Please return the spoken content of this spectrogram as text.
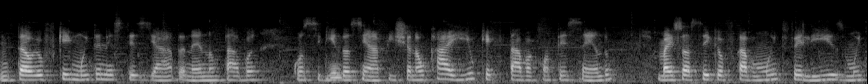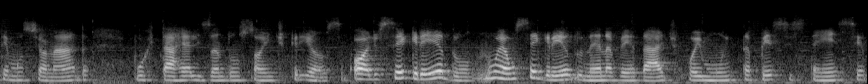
Então, eu fiquei muito anestesiada, né? Não tava conseguindo, assim, a ficha não cair o que estava acontecendo. Mas só sei que eu ficava muito feliz, muito emocionada por estar realizando um sonho de criança. Olha, o segredo não é um segredo, né? Na verdade, foi muita persistência,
